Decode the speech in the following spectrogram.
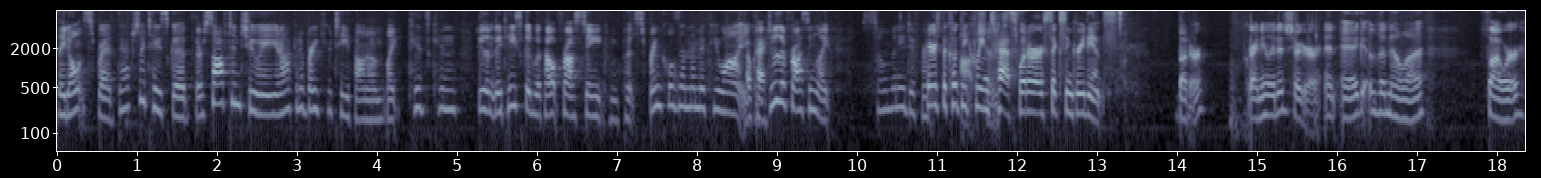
they don't spread. They actually taste good. They're soft and chewy. You're not going to break your teeth on them. Like kids can do them. They taste good without frosting. You can put sprinkles in them if you want. You Okay. can do the frosting. Like so many different. Here's the Cookie Queen test. What are our six ingredients? Butter, granulated sugar, an egg, vanilla, flour,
